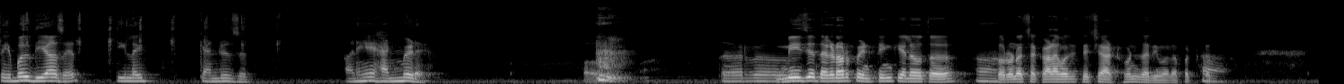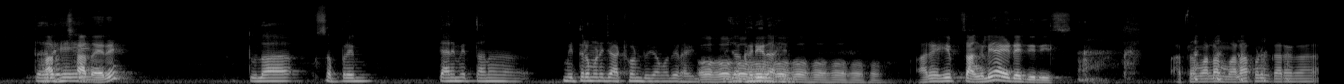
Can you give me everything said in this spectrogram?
पेबल दियाज आहेत ती लाइट कॅन्डल्स आहेत. आणि हे हँडमेड आहे. तर अं, मी जे दगडावर पेंटिंग केलं होतं हा. कोरोनाच्या काळामध्ये त्याची आठवण झाली मला पटकन. हा. तर फार हे छान आहे रे. तुला सप्रेम त्यानिमित्तानं मित्रमणीची आठवण तुझ्यामध्ये राहील हो हो तुझ्या हो घरी हो राहील. हो हो हो हो हो. अरे ही चांगली आयडिया दिलीस. आता मला मला पण करायला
